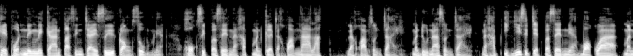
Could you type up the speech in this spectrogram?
เหตุผลหนึ่งในการตัดสินใจซื้อกล่องสุ่มเนี่ย60%นะครับมันเกิดจากความน่ารักและความสนใจมันดูน่าสนใจนะครับอีก 27%เนี่ยบอกว่ามัน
